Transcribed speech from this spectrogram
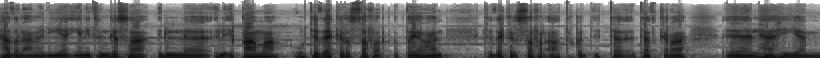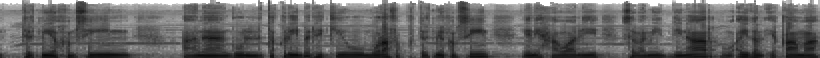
هذا العملية يعني تنقصها ال- الإقامة وتذاكر السفر الطيران. تذاكر السفر أعتقد الت- التذكرة آه، لها هي 350 أنا أقول تقريبا هيك ومرافق 350 يعني حوالي 700 دينار. وأيضا الإقامة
